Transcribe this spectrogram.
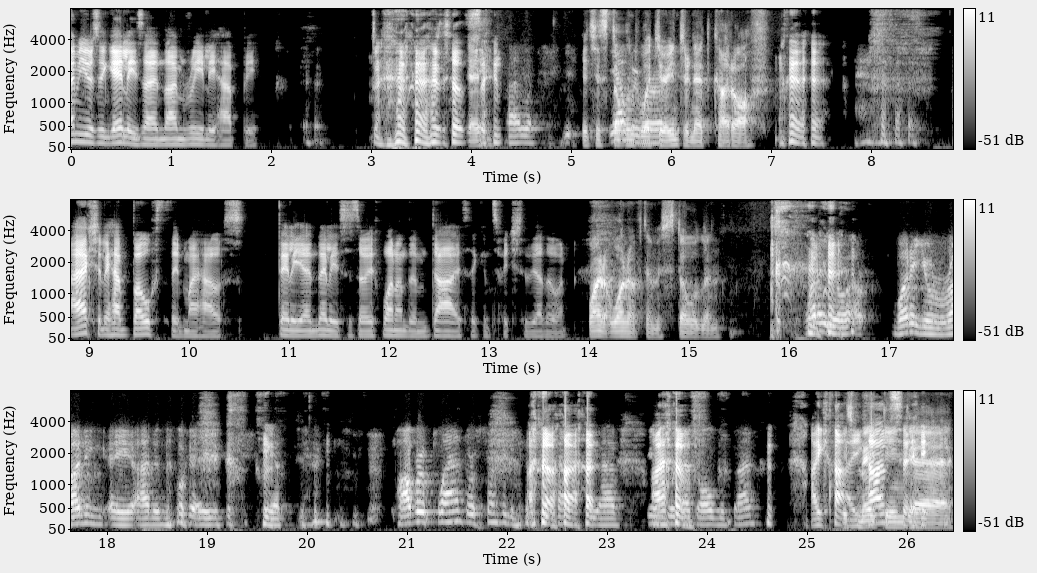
I'm using Elisa, and I'm really happy. Just Yeah. saying. I lo- y- you just Yeah, don't we want were- your internet cut off. I actually have both in my house, Telia and Elisa. So if one of them dies, I can switch to the other one. One one of them is stolen. what are you? What are you running? A I don't know a, a power plant or something? That you have, to have I internet have- all the time. I can't. He's I can't making say. uh,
